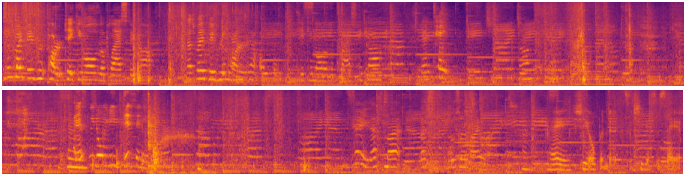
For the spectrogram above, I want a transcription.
This is my favorite part, taking all of the plastic off. That's my favorite part. Taking all of the plastic off. Then tape. Guess we don't need this anymore. Hey, that's my, that's, those are my lines. Hey, she opened it, so she gets to say it.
